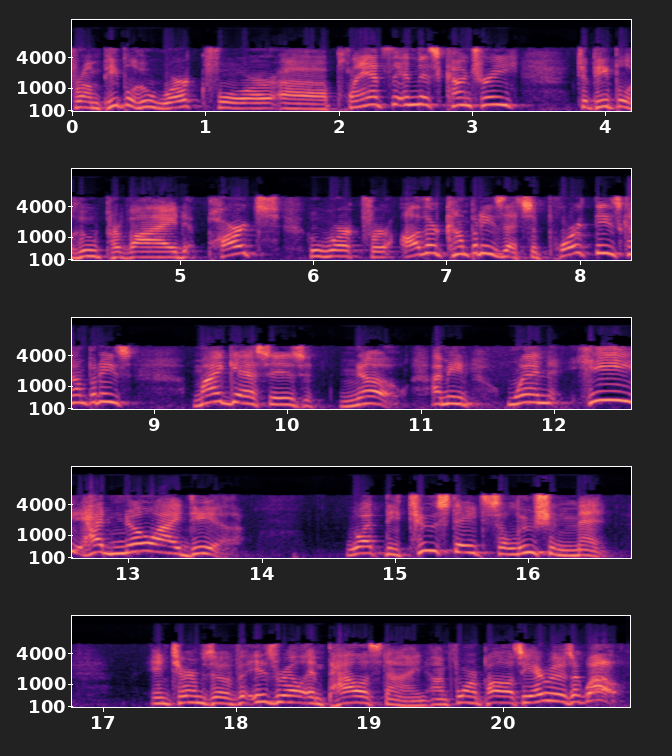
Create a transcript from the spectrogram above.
from people who work for uh, plants in this country to people who provide parts, who work for other companies that support these companies? My guess is no. I mean, when he had no idea what the two state solution meant in terms of Israel and Palestine on foreign policy, everybody was like, well,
